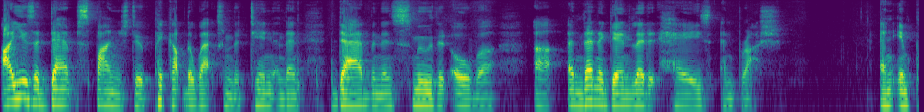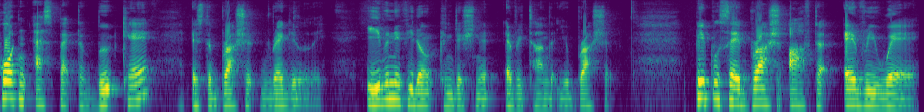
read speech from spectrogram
I use a damp sponge to pick up the wax from the tin and then dab and then smooth it over. Uh, and then again, let it haze and brush. An important aspect of boot care is to brush it regularly, even if you don't condition it every time that you brush it. People say brush after every wear,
